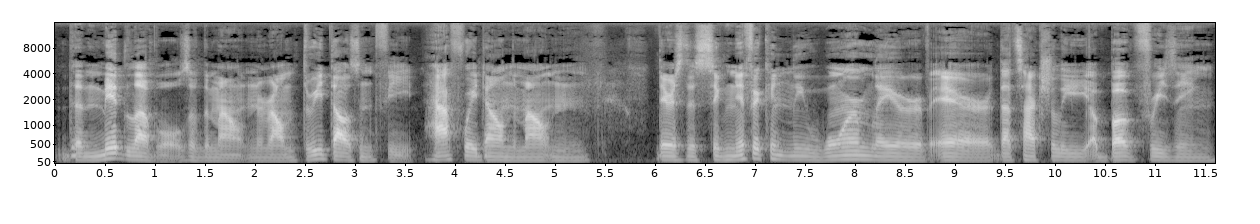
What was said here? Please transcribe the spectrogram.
the mid levels of the mountain, around 3,000 feet, halfway down the mountain, there's this significantly warm layer of air that's actually above freezing,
